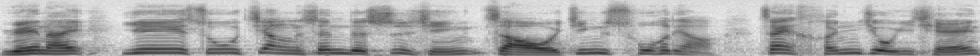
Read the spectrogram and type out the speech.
原来耶稣降生的事情早已经说了，在很久以前，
